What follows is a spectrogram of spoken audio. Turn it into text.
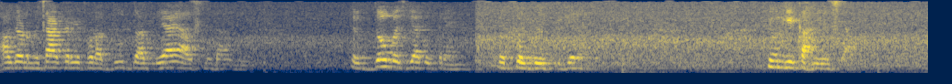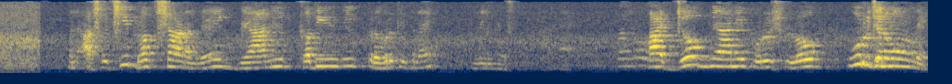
भागड़ मचा करके थोड़ा दूध दाद ले आया, उसमें डाल दिया। फिर दो बज गया तो रहने तो दूध पी गया। उनकी कहानी से अशुचि भक्षण में ज्ञानी कभी भी प्रवृत्त नहीं हो सकता। है हाँ जो ज्ञानी पुरुष लोग पूर्व जन्मों में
